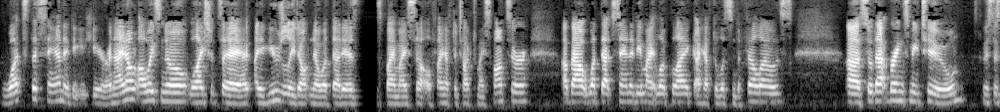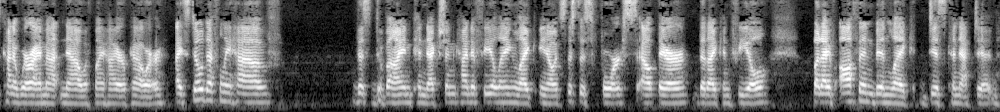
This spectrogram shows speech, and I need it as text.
what's the sanity here? And I don't always know, well, I should say, I, I usually don't know what that is by myself. I have to talk to my sponsor about what that sanity might look like. I have to listen to fellows. Uh, so that brings me to this is kind of where I'm at now with my higher power. I still definitely have this divine connection kind of feeling like, you know, it's just this force out there that I can feel but I've often been like disconnected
